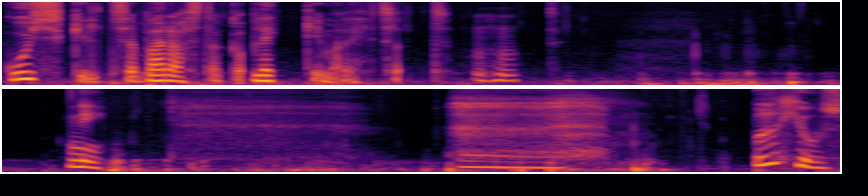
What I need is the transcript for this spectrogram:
kuskilt see pärast hakkab lekkima lihtsalt. mm. -hmm. nii. põhjus,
